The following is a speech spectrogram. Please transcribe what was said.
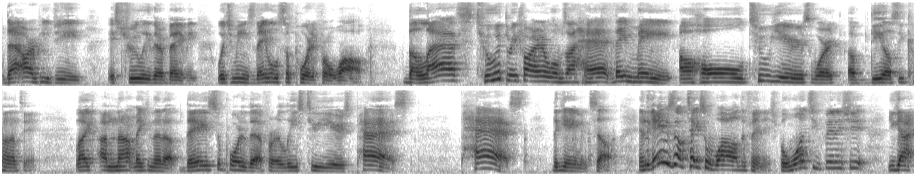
that RPG is truly their baby, which means they will support it for a while the last two or three Fire Emblems I had, they made a whole two years worth of DLC content. Like I'm not making that up. They supported that for at least two years past past the game itself. And the game itself takes a while to finish, but once you finish it, you got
